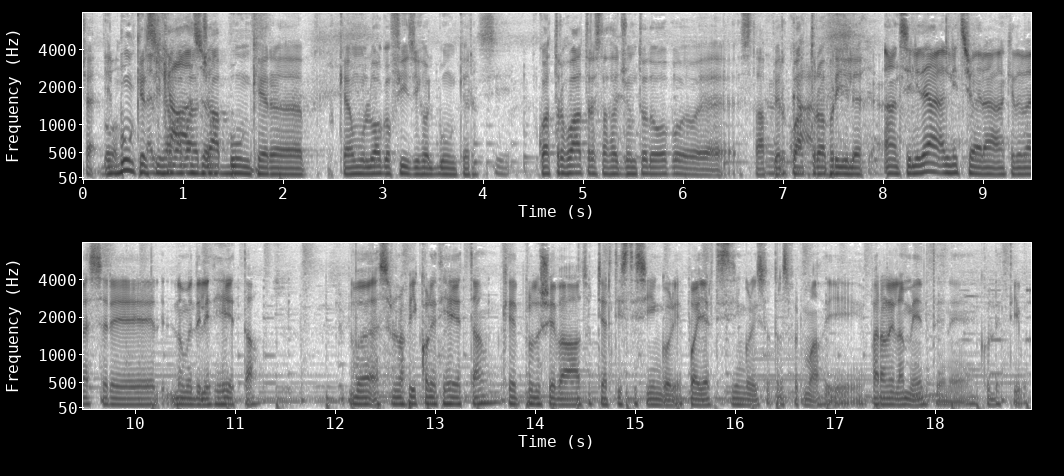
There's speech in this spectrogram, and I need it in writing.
Cioè, boh, il bunker dal si chiamava già bunker, eh, che è un luogo fisico il bunker. Sì. 4-4 è stato aggiunto dopo e sta per 4 aprile. Anzi, l'idea all'inizio era che doveva essere il nome dell'etichetta. Doveva essere una piccola etichetta che produceva tutti artisti singoli. Poi gli artisti singoli si sono trasformati parallelamente nel collettivo.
